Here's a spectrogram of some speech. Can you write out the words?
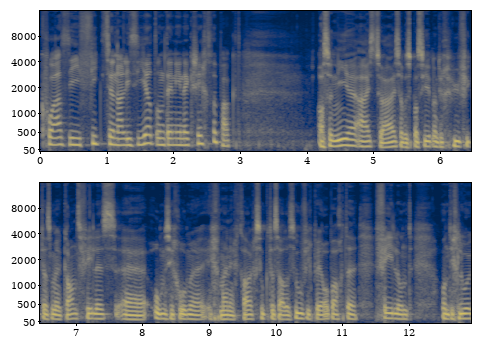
quasi fiktionalisiert und dann in eine Geschichte verpackt? Also nie eins zu eins, aber es passiert natürlich häufig, dass man ganz vieles äh, um sich herum, ich meine, klar, ich suche das alles auf, ich beobachte viel und, und ich schaue,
